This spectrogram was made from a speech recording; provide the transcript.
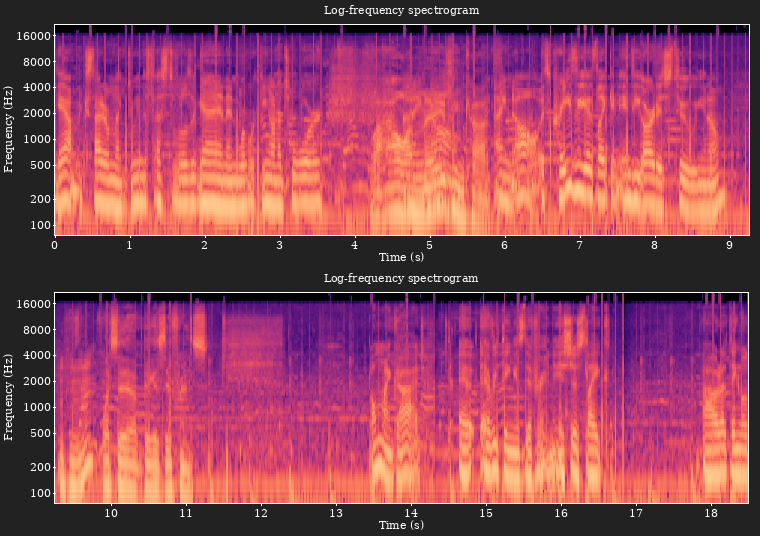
yeah, I'm excited. I'm like doing the festivals again and we're working on a tour. Wow, I know. amazing, Kat. I know. It's crazy as like an indie artist too, you know? Mm-hmm. What's the biggest difference? Oh my God. E- everything is different. It's just like, ahora tengo,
